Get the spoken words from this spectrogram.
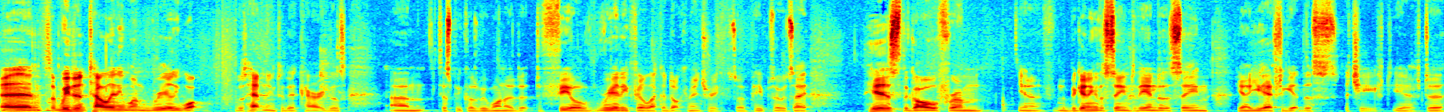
and so we didn't tell anyone really what was happening to their characters, um, just because we wanted it to feel really feel like a documentary. So people so would say, here's the goal from you know from the beginning of the scene to the end of the scene. You know you have to get this achieved. You have to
